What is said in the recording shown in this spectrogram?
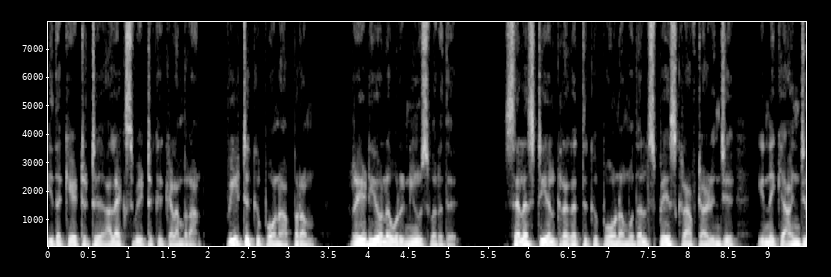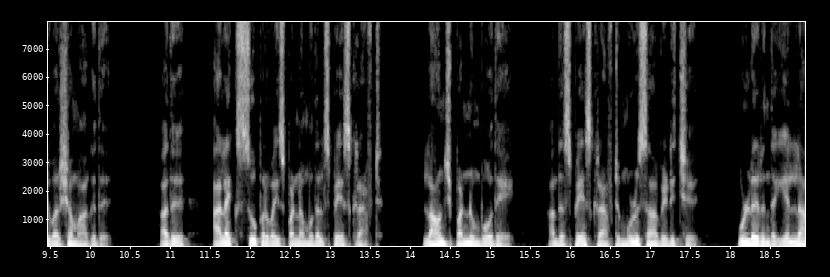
இத கேட்டுட்டு அலெக்ஸ் வீட்டுக்கு கிளம்புறான். வீட்டுக்கு போன அப்புறம் ரேடியோல ஒரு நியூஸ் வருது. செலஸ்டியல் கிரகத்துக்கு போன முதல் ஸ்பேஸ் கிராஃப்ட் அழிஞ்சு இன்னைக்கு அஞ்சு வருஷம் ஆகுது. அது அலெக்ஸ் சூப்பர்வைஸ் பண்ண முதல் ஸ்பேஸ் கிராஃப்ட் லான்ச் பண்ணும்போதே அந்த ஸ்பேஸ் கிராஃப்ட் முழுசா வெடிச்சு உள்ள இருந்த எல்லா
